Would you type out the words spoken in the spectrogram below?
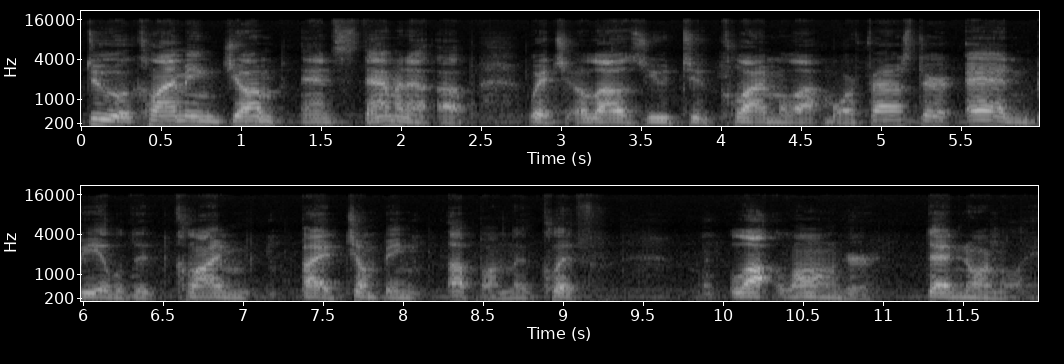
do a climbing jump and stamina up, which allows you to climb a lot more faster and be able to climb by jumping up on the cliff a lot longer than normally.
